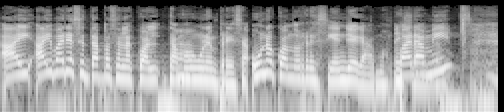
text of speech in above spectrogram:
hay, hay varias etapas en las cuales estamos en una empresa. Uno, cuando recién llegamos. Para mí,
